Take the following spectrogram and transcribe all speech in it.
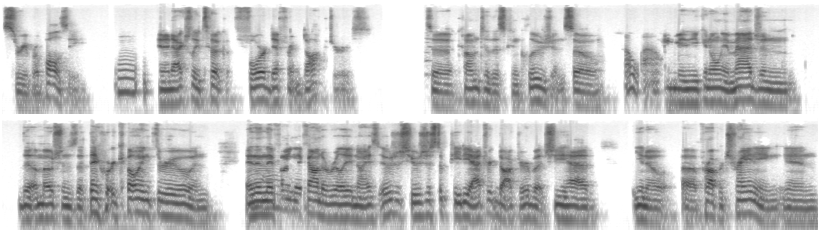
cerebral palsy. Mm, And it actually took four different doctors to come to this conclusion. So, oh wow. I mean, you can only imagine the emotions that they were going through and and then they finally found a really nice it was just she was just a pediatric doctor but she had you know uh, proper training in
